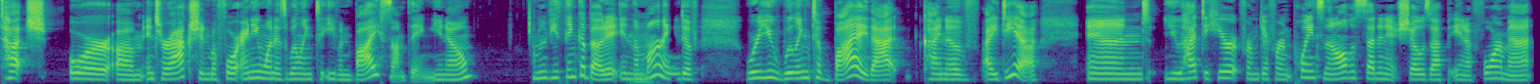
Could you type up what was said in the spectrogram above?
touch or um, interaction before anyone is willing to even buy something, you know? I mean, if you think about it in the mm. mind of were you willing to buy that kind of idea? And you had to hear it from different points. And then all of a sudden it shows up in a format.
